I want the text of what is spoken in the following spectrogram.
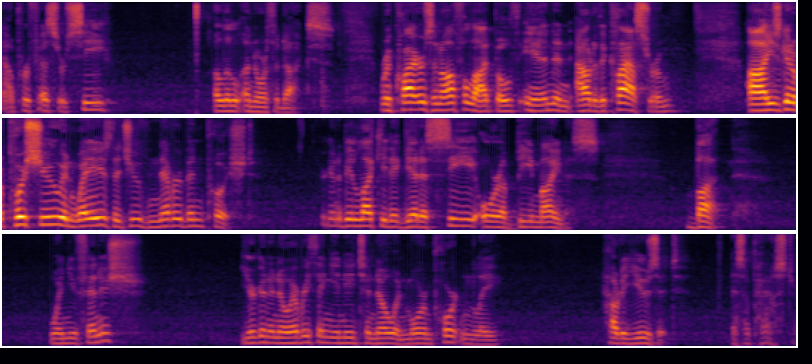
Now, Professor C, a little unorthodox, requires an awful lot both in and out of the classroom. Uh, he's going to push you in ways that you've never been pushed. You're going to be lucky to get a C or a B minus. But when you finish, you're going to know everything you need to know, and more importantly, how to use it as a pastor.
